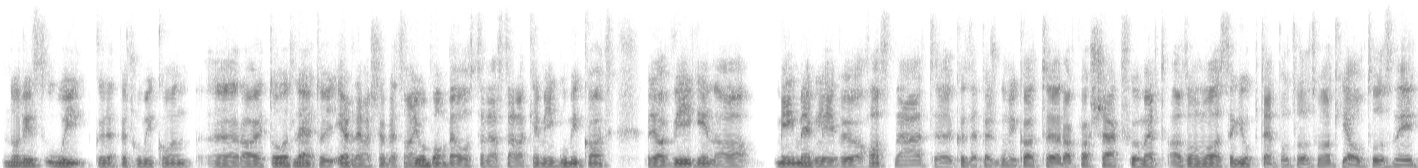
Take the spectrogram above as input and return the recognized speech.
Norris új közepes gumikon rajtolt, lehet, hogy érdemesebb lett volna jobban beosztani aztán a kemény gumikat, hogy a végén a még meglévő használt közepes gumikat rakassák föl, mert azon valószínűleg jobb tempót tudott volna kiautózni,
